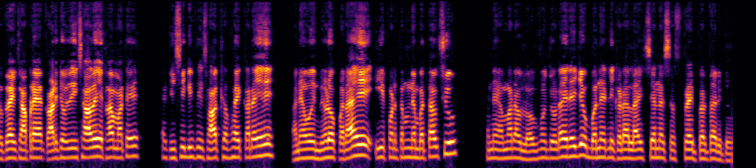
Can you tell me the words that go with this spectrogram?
તો ગાઈસ, આપણે કાળી ચૌદ આવે એટલા માટે જીસીબીથી સાફ સફાઈ કરે અને હવે મેળો ભરાય એ પણ તમને બતાવશું. અને અમારા વ્લોગમાં જોડાઈ રહેજો. બને એટલી કડા લાઈક છે અને સબસ્ક્રાઇબ કરતા રહેજો.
